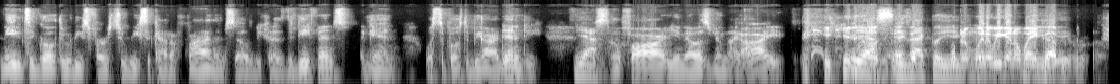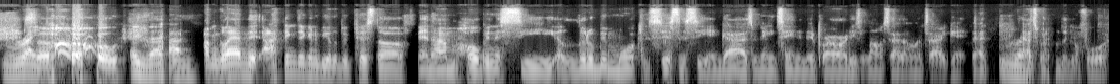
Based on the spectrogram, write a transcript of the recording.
needed to go through these first two weeks to kind of find themselves because the defense, again, was supposed to be our identity. Yeah. And so far, you know, it's been like, all right, yeah, exactly. When, when, are we going to wake up? Right. So exactly. I, am glad that I think they're going to be a little bit pissed off, and I'm hoping to see a little bit more consistency and guys maintaining their priorities alongside the whole entire game. That right. that's what I'm looking for.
